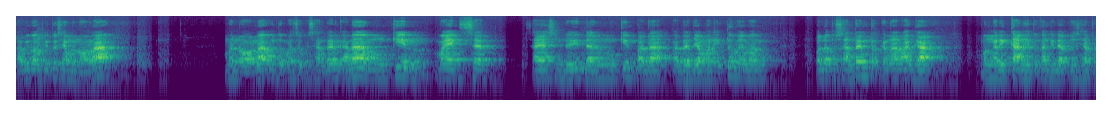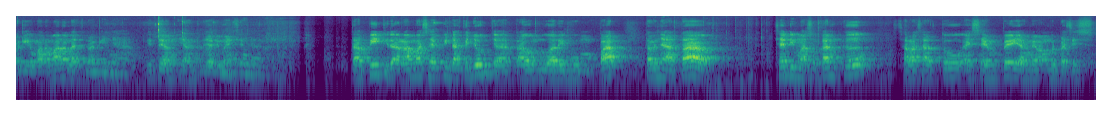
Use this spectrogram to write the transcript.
Tapi waktu itu saya menolak menolak untuk masuk pesantren karena mungkin mindset saya sendiri dan mungkin pada pada zaman itu memang pondok pesantren terkenal agak mengerikan itu kan tidak bisa pergi ke mana-mana dan sebagainya. Itu yang yang terjadi mindsetnya tapi tidak lama saya pindah ke Jogja tahun 2004 ternyata saya dimasukkan ke salah satu SMP yang memang berbasis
